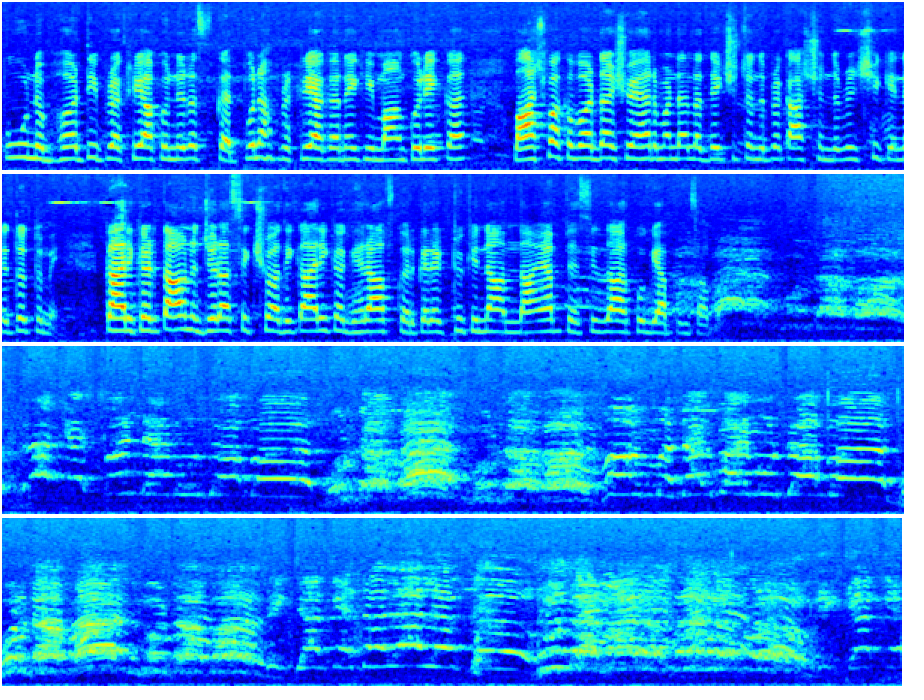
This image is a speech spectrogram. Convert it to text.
पूर्ण भर्ती प्रक्रिया को निरस्त कर, पुनः प्रक्रिया करने की मांग को लेकर भाजपा कवर्धा शहर मंडल अध्यक्ष चंद्रप्रकाश चंद्रवंशी के नेतृत्व में कार्यकर्ताओं ने जिला शिक्षा अधिकारी का घेराव कर कलेक्टर के नाम नायब तहसीलदार को ज्ञापन सौंपा राकेश पांडे मुर्दाबाद मुर्दाबाद मुर्दाबाद मोहम्मद अकबर मुर्दाबाद मुर्दाबाद मुर्दाबाद शिक्षा के दलालों को जूता मारो सालों को शिक्षा के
